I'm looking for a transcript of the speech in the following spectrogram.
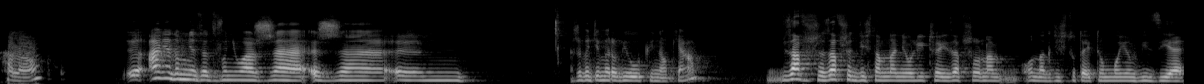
Halo? Y, Ania do mnie zadzwoniła, że, że, że będziemy robiły Pinokia. Zawsze, zawsze gdzieś tam na nią liczę i zawsze ona, ona gdzieś tutaj tą moją wizję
